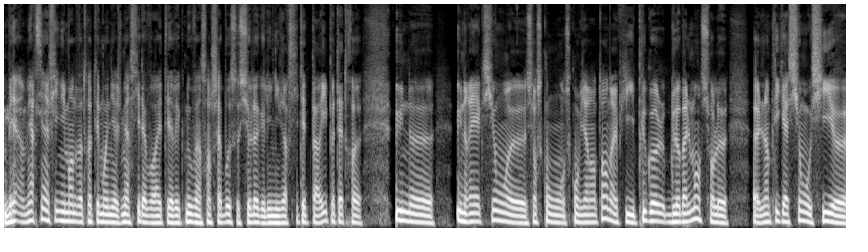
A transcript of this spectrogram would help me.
Bien, merci infiniment de votre témoignage. Merci d'avoir été avec nous, Vincent Chabot, sociologue à l'Université de Paris. Peut-être une une réaction euh, sur ce qu'on ce qu'on vient d'entendre et puis plus globalement sur le euh, l'implication aussi euh,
